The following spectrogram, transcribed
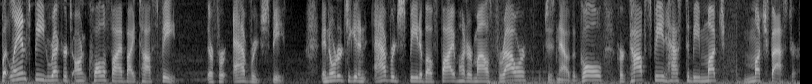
But land speed records aren't qualified by top speed, they're for average speed. In order to get an average speed above 500 miles per hour, which is now the goal, her top speed has to be much, much faster.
